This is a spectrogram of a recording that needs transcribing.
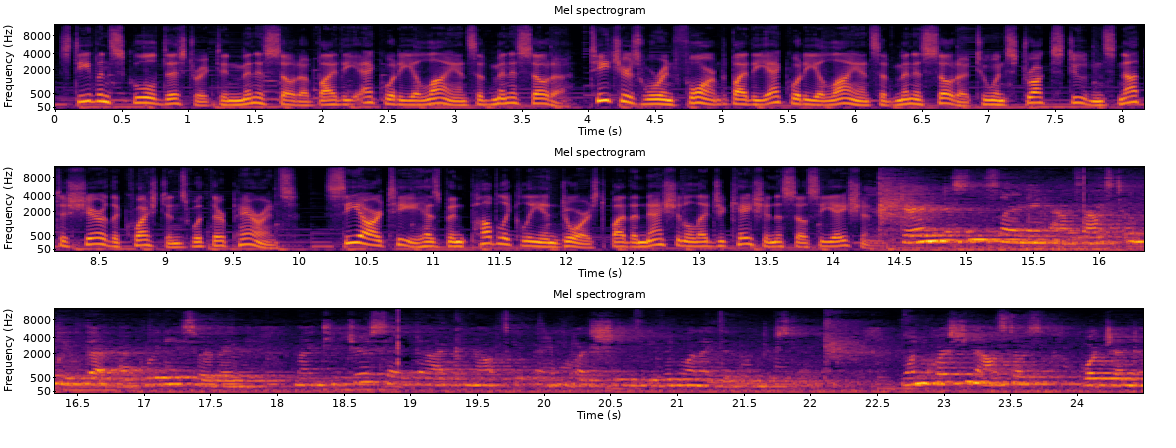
Stephens School District in Minnesota by the Equity Alliance of Minnesota. Teachers were informed by the Equity Alliance of Minnesota to instruct students not to share the questions with their parents. CRT has been publicly endorsed by the National Education Association. During distance learning, I was asked to complete the equity survey. My teacher said that I could not skip any questions even when I didn't understand. One question asked us what gender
